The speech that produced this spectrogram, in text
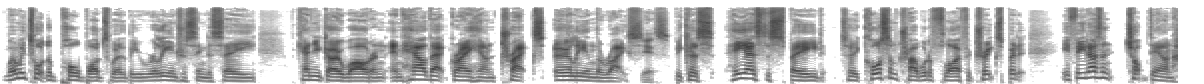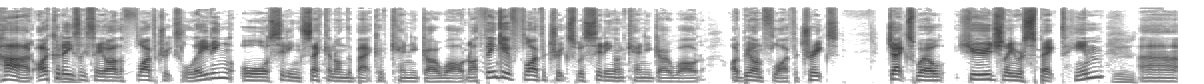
When we talk to Paul Bodsworth, it'll be really interesting to see Canya Go Wild and, and how that greyhound tracks early in the race. Yes. Because he has the speed to cause some trouble to fly for tricks, but if he doesn't chop down hard, I could easily see either Fly for Tricks leading or sitting second on the back of Canya Go Wild. And I think if Fly for Tricks was sitting on Canya Go Wild, I'd be on Fly for Tricks. Jackswell, hugely respect him. Uh,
